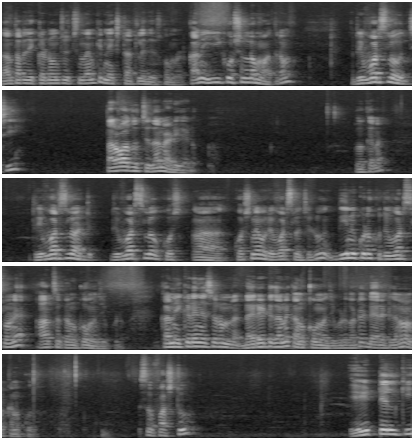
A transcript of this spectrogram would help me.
దాని తర్వాత ఇక్కడ నుంచి వచ్చిన దానికి నెక్స్ట్ అట్లే చేసుకోమన్నాడు. కానీ ఈ క్వశ్చన్లో మాత్రం రివర్స్లో వచ్చి తర్వాత వచ్చేదాన్ని అడిగాడు. ఓకేనా? రివర్స్లో రివర్స్లో క్వశ్చన్ క్వశ్చన్ ఏమో రివర్స్లో వచ్చాడు దీనికి కూడా రివర్స్లోనే ఆన్సర్ కనుక్కోమని చెప్పాడు. కానీ ఇక్కడ ఏం చేశారు డైరెక్ట్గానే కనుక్కోమని చెప్పాడు కాబట్టి డైరెక్ట్గానే మనం కనుక్కుందాం. సో ఫస్ట్ ఎయిర్టెల్కి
